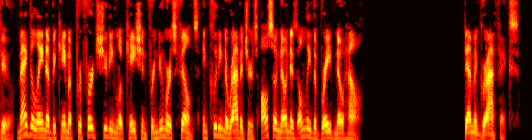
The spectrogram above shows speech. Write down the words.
II, Magdalena became a preferred shooting location for numerous films, including The Ravagers also known as Only the Brave Know Hell. Demographics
